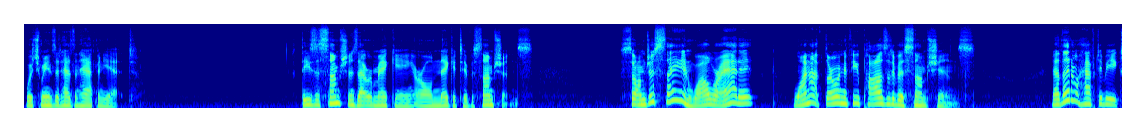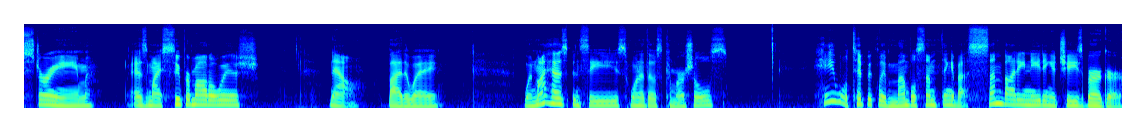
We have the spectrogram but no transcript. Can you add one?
which means it hasn't happened yet. These assumptions that we're making are all negative assumptions. So I'm just saying, while we're at it, why not throw in a few positive assumptions? Now, they don't have to be extreme as my supermodel wish. Now, by the way, when my husband sees one of those commercials, he will typically mumble something about somebody needing a cheeseburger.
